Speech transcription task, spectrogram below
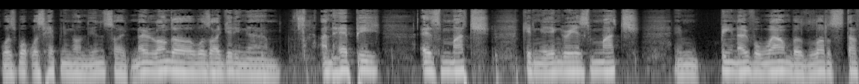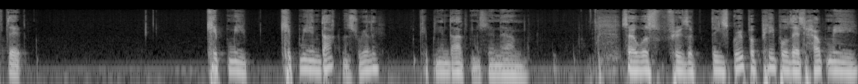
was what was happening on the inside. No longer was I getting um, unhappy as much, getting angry as much, and being overwhelmed with a lot of stuff that kept me kept me in darkness. Really, kept me in darkness, and um, so it was through the, these group of people that helped me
